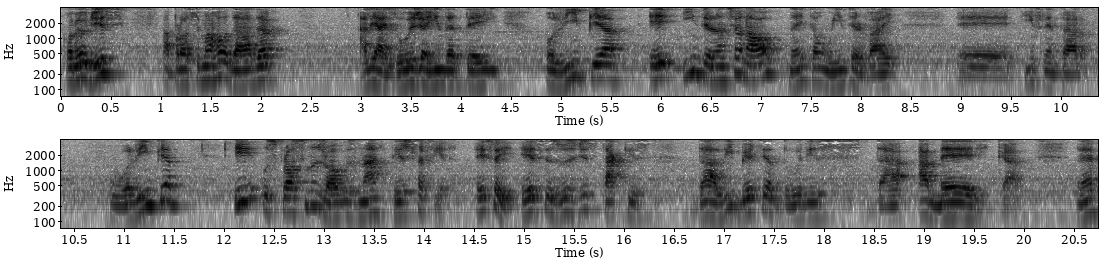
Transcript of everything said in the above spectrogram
Como eu disse, a próxima rodada Aliás, hoje ainda tem Olímpia e Internacional, né? então o Inter vai é, enfrentar o Olímpia e os próximos jogos na terça-feira. É isso aí, esses os destaques da Libertadores da América. Né?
